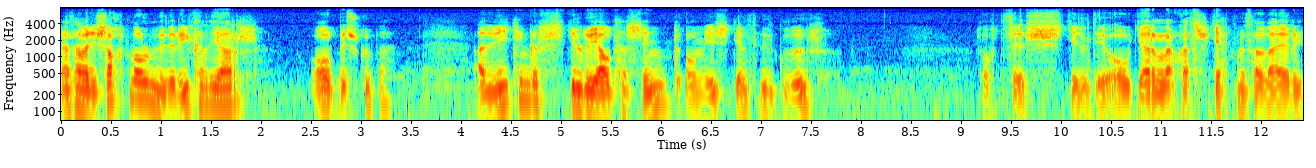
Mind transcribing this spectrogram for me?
En það var í sáttmálum við Ríkard Jarl og biskupa að vikingar skildu játa synd og misgjald við Guð þótt þeir skildi ógerla hvað skeppnu það væri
